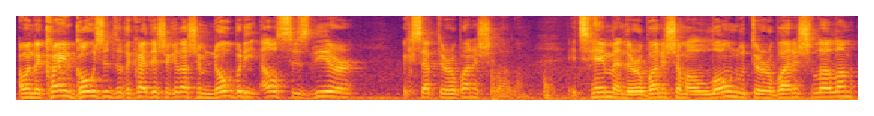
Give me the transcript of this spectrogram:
And when the Kain goes into the Kodesh HaKadoshim, nobody else is there except the Rabbanu Shalom. It's him and the Rabbanu alone with the Rabbanu Shalom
